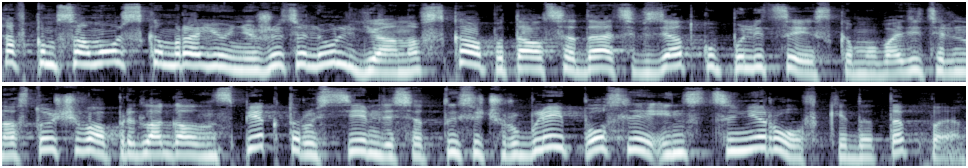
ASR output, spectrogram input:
А в Комсомольском районе житель Ульяновска пытался дать взятку полицейскому. Водитель настойчиво предлагал инспектору 70 тысяч рублей после инсценировки ДТП.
